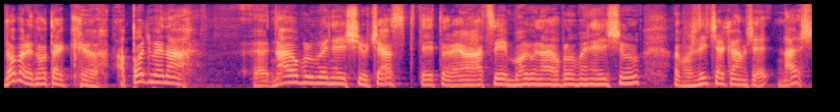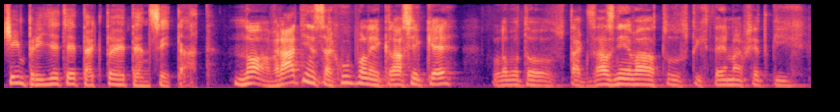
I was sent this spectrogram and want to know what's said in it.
Dobre, no tak e, a poďme na e, najobľúbenejšiu časť tejto relácie, moju najobľúbenejšiu, lebo vždy čakám, že na, s čím prídete, tak to je ten citát. No a vrátim sa k úplnej klasike, lebo to tak zaznieva tu v tých témach všetkých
